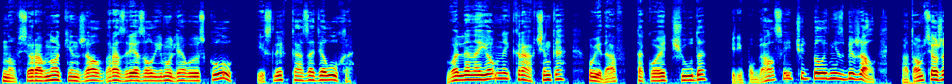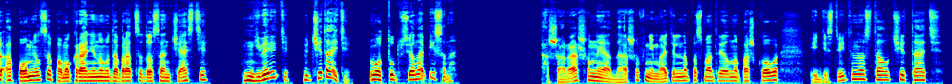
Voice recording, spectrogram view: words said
но все равно кинжал разрезал ему левую скулу и слегка задел ухо. Вольнонаемный Кравченко, увидав такое чудо, перепугался и чуть было не сбежал. Потом все же опомнился, помог раненому добраться до санчасти. Не верите? Читайте. Вот тут все написано. Ошарашенный Адашев внимательно посмотрел на Пашкова и действительно стал читать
